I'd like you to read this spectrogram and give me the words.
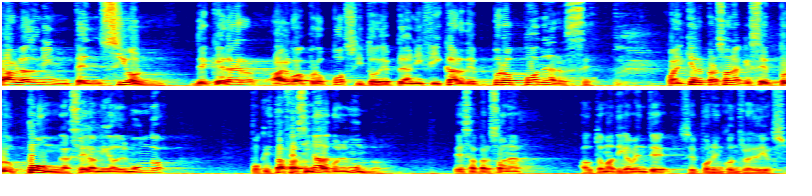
habla de una intención, de querer algo a propósito, de planificar, de proponerse. Cualquier persona que se proponga ser amiga del mundo, porque está fascinada con el mundo, esa persona automáticamente se pone en contra de Dios.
